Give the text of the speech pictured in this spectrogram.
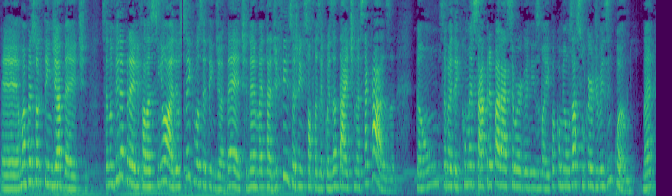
É, uma pessoa que tem diabetes, você não vira para ele e fala assim: olha, eu sei que você tem diabetes, né? Mas tá difícil a gente só fazer coisa diet nessa casa. Então você vai ter que começar a preparar seu organismo aí para comer uns açúcar de vez em quando, né?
